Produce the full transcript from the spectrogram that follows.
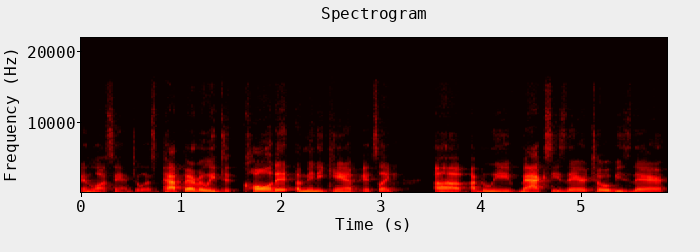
in Los Angeles. Pat Beverley called it a mini camp. It's like uh, I believe Maxey's there, Toby's there,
